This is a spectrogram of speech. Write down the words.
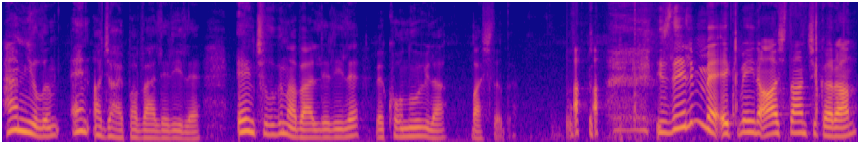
hem yılın en acayip haberleriyle, en çılgın haberleriyle ve konuğuyla başladı. İzleyelim mi ekmeğini ağaçtan çıkaran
